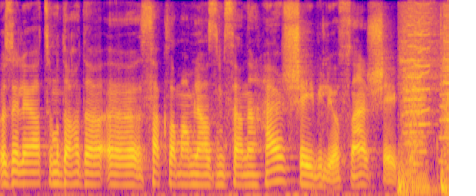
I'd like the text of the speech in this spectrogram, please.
Özel hayatımı daha da e, saklamam lazım senden. Her şeyi biliyorsun, her şeyi biliyorsun.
